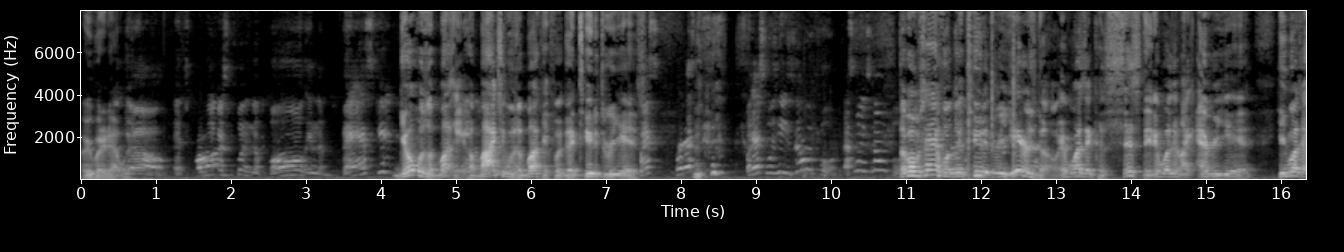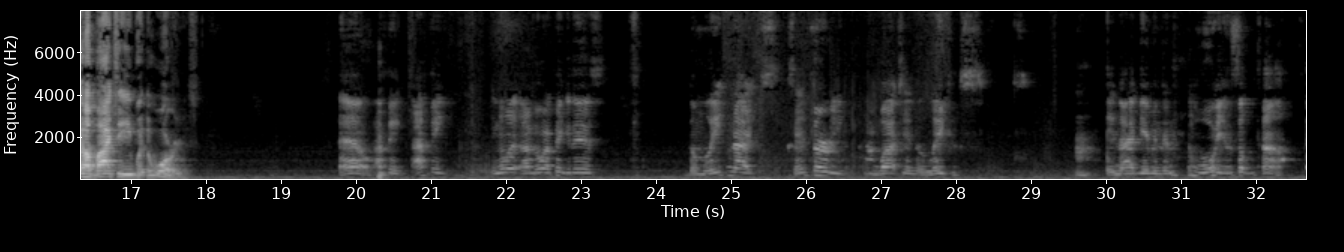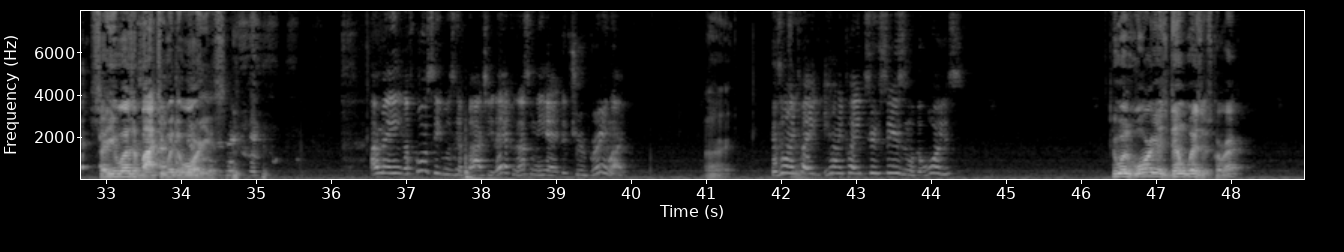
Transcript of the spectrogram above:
Let me put it that way. yo. As far as putting the ball in the basket, Gil was a bucket. Hibachi was a bucket for a good two to three years. that's but that's, but that's what he's known for. That's what he's known for. That's what I'm saying. For a good two to three years, though, it wasn't consistent. It wasn't like every year. He wasn't hibachi with the Warriors. Al, I think, I think, you know what? I know what I think it is. Them late nights, ten thirty, you watching the Lakers, and and not giving the Warriors some time. So he was a hibachi with the Warriors. I mean, of course he was hibachi there because that's when he had the true green light. All right. Because he only played he only played two seasons with the Warriors. He was Warriors, then Wizards, correct?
